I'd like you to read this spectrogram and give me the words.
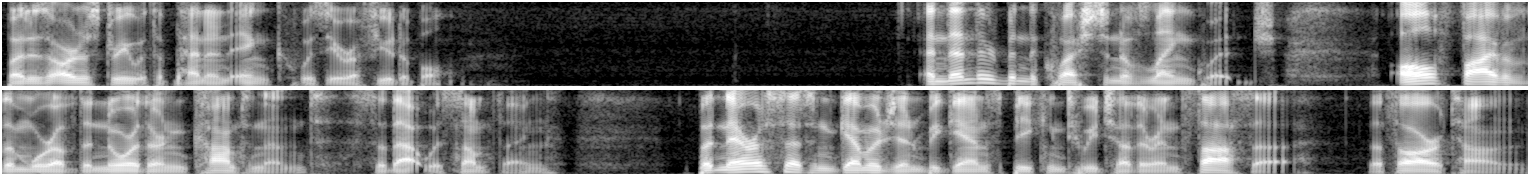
but his artistry with a pen and ink was irrefutable. And then there'd been the question of language. All five of them were of the northern continent, so that was something. But Naraset and Gemijin began speaking to each other in Thassa, the Thar tongue,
